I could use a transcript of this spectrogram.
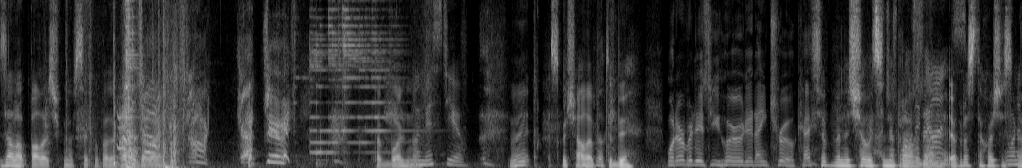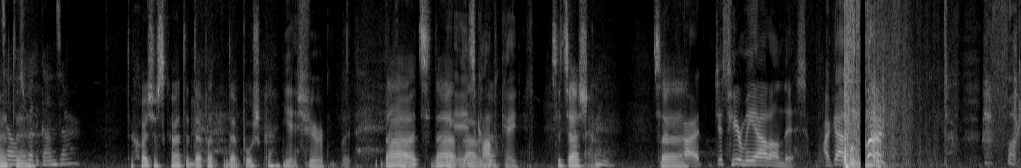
Взяла паличку на всяк випадок. Давай, it! Та больно. Ми скучали по тобі. Okay? Щоб ви не чули, це неправда. Я просто хочу сказати. Ти хочеш сказати, де, де пушка? Yeah, sure, but Да, це да, it's правда. complicated. Це тяжко. Це... Look, all right, just hear me out on this. I got. Fuck.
